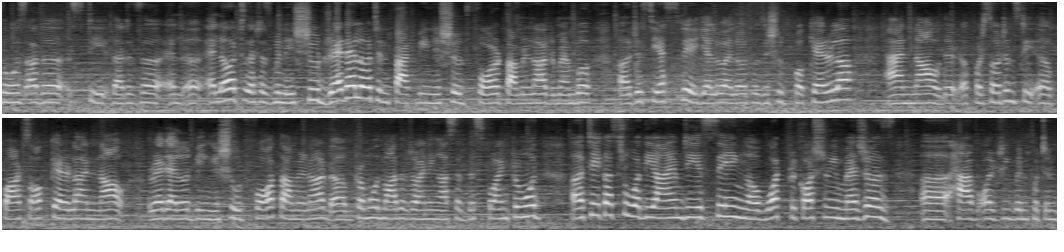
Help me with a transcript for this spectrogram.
Those are the state that is a, a, alert that has been issued red alert in fact being issued for tamil nadu. Remember uh, just yesterday yellow alert was issued for kerala and now there, uh, for certain uh, parts of kerala and now red alert being issued for tamil nadu. Uh, pramod madhav joining us at this point. Pramod uh, take us through what the imd is saying uh, what precautionary measures have already been put in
